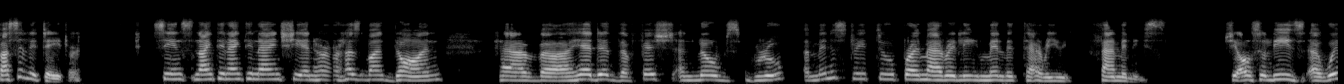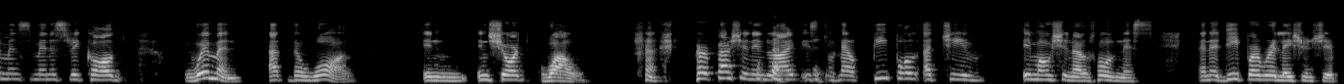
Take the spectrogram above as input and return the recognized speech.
facilitator. Since 1999, she and her husband, Don, have uh, headed the Fish and Loaves Group, a ministry to primarily military families. She also leads a women's ministry called Women at the Wall. In, in short, WOW. Her passion in life is to help people achieve emotional wholeness and a deeper relationship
